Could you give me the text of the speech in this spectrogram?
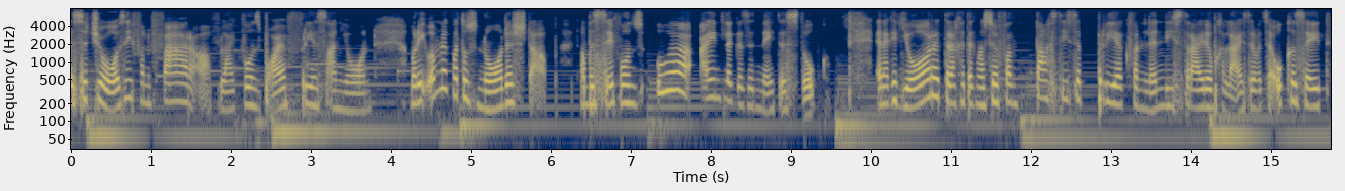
'n situasie van ver af lyk vir ons baie vrees aanjaan. Maar die oomblik wat ons nader stap, dan besef ons o, eintlik is dit net 'n stok. En ek het jare terug het ek na so 'n fantastiese preek van Lindy Strydom geluister wat sy ook gesê het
